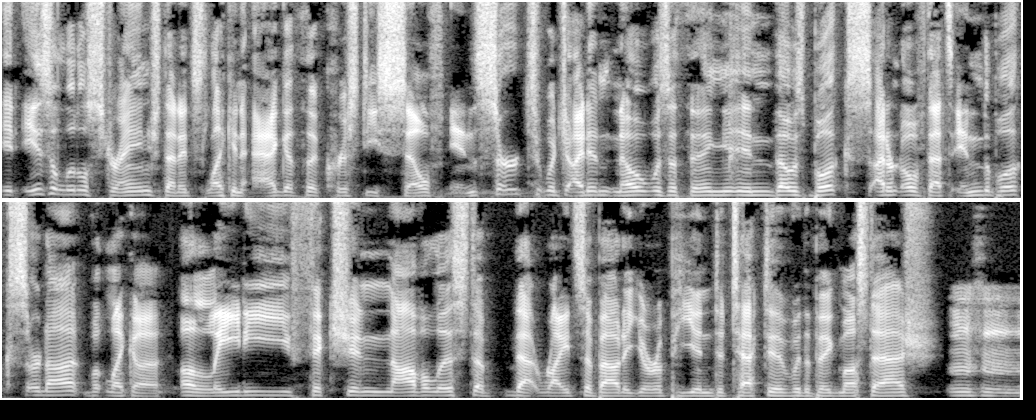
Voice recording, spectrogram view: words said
it is a little strange that it's like an Agatha Christie self insert, which I didn't know was a thing in those books. I don't know if that's in the books or not, but like a, a lady fiction novelist that writes about a European detective with a big mustache. hmm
